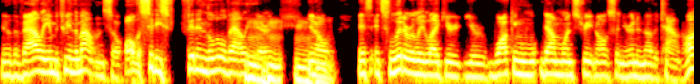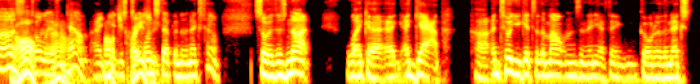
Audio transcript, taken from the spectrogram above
you know, the valley in between the mountains. So all the cities fit in the little valley there. Mhm, You know, it's, it's literally like you're, you're walking down one street and all of a sudden you're in another town. Oh, is Oh, a totally different town. I, Oh, you it's just took one step into the next town. So there's not like a, a, a gap uh, until you get to the mountains and then you have to go to the next.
